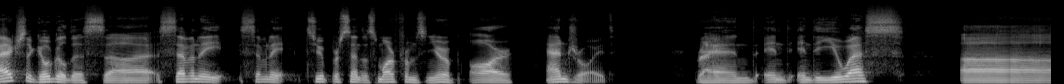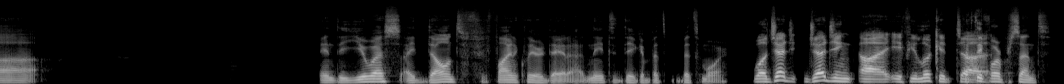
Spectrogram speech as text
I actually Googled this. Uh, 70, 72% of smartphones in Europe are Android. Right. And in in the US, uh, in the US, I don't find clear data. I need to dig a bit bit more. Well, judge, judging, uh, if you look at uh, Fifty-four percent,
